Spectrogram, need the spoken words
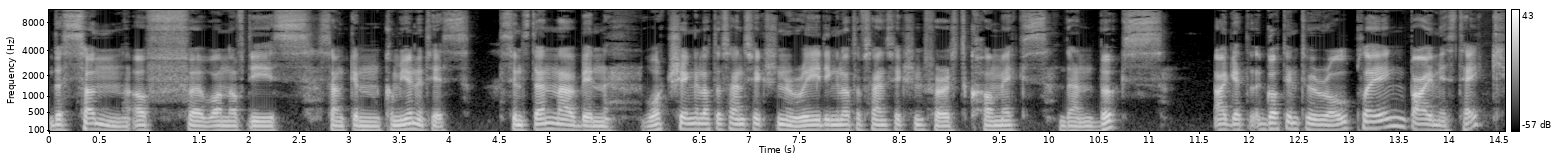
the son of uh, one of these sunken communities. Since then, I've been watching a lot of science fiction, reading a lot of science fiction, first comics, then books, I get got into role playing by mistake.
